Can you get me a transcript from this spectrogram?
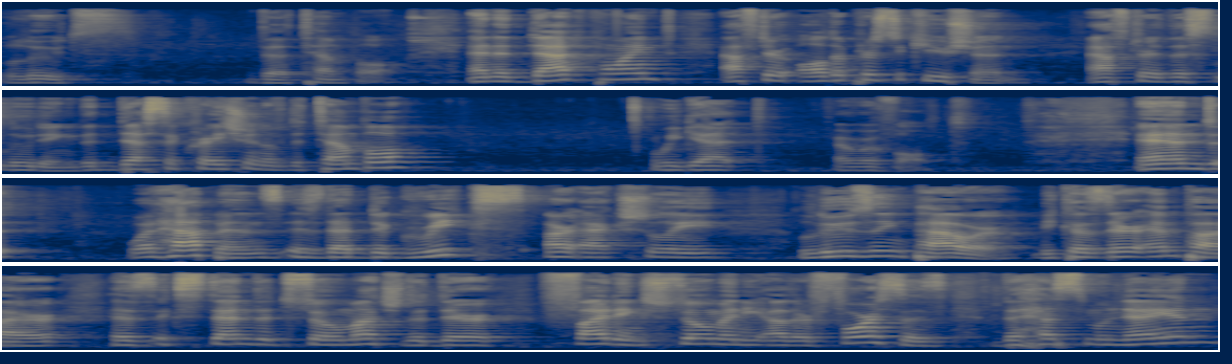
loots the temple. And at that point, after all the persecution, after this looting, the desecration of the temple, we get a revolt. And what happens is that the Greeks are actually losing power because their empire has extended so much that they're fighting so many other forces. The Hasmonean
